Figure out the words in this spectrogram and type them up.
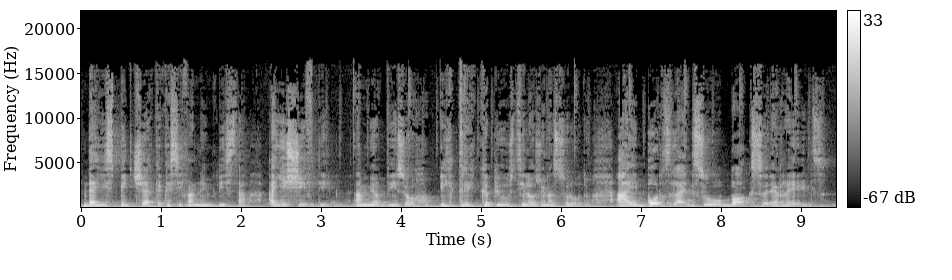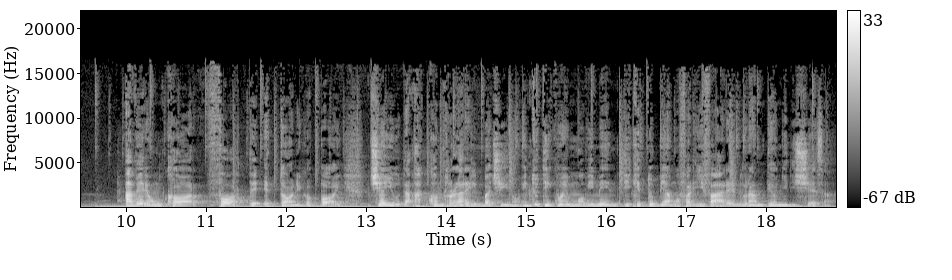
dagli speed check che si fanno in pista agli shifty, a mio avviso il trick più stiloso in assoluto, ai board slide su box e rails. Avere un core forte e tonico poi ci aiuta a controllare il bacino in tutti quei movimenti che dobbiamo fargli fare durante ogni discesa.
